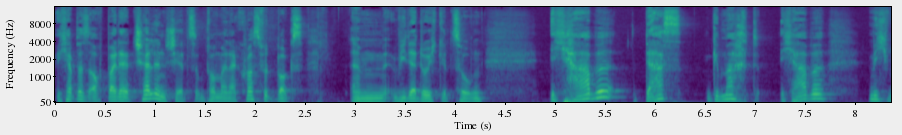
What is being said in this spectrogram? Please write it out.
ich habe das auch bei der Challenge jetzt von meiner CrossFit Box ähm, wieder durchgezogen. Ich habe das gemacht. Ich habe mich,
